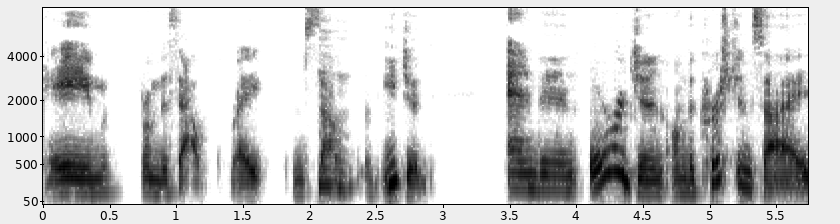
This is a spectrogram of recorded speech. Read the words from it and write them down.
came from the south, right? From south of Egypt. And then Origen on the Christian side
